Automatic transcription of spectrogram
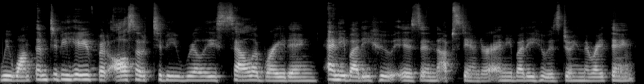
we want them to behave, but also to be really celebrating anybody who is an upstander, anybody who is doing the right thing.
